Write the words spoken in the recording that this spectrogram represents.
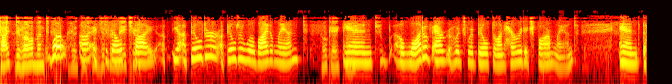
type development? Well, uh, it's developed nature? by a, yeah a builder. A builder will buy the land, Okay. and a lot of agri-hoods were built on heritage farmland. And the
